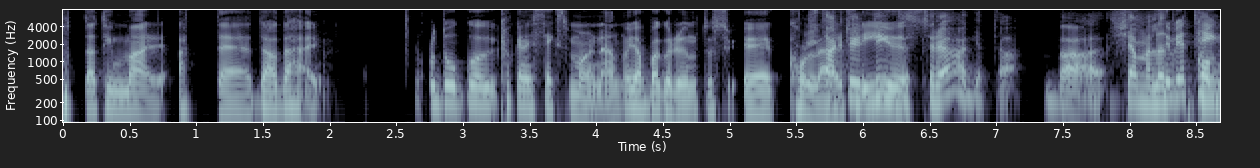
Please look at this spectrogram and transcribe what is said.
åtta timmar att eh, döda här. Och då går klockan är sex på morgonen och jag bara går runt och eh, kollar. Stack du inte är ju- in till Ströget då? Bara känna lite Nej, men jag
